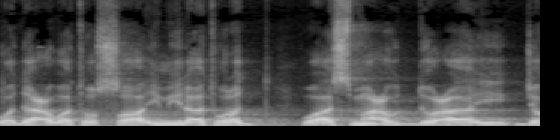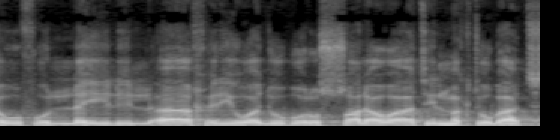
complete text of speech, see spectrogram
ودعوة الصائم لا ترد وأسمع الدعاء جوف الليل الآخر ودبر الصلوات المكتوبات.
